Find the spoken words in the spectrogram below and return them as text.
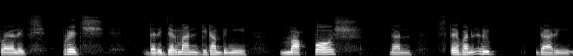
Felix Bridge dari Jerman didampingi Mark Bosch dan Stefan Lüb dari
